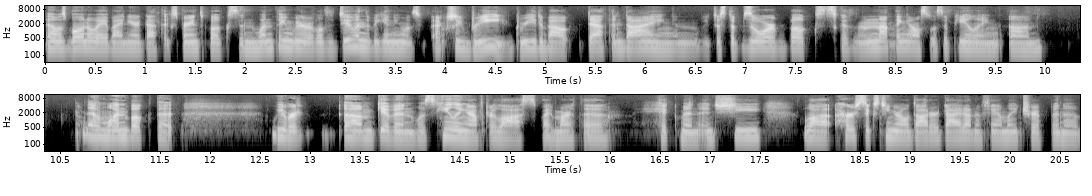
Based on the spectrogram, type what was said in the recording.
and I was blown away by near death experience books. And one thing we were able to do in the beginning was actually read, read about death and dying. And we just absorbed books because nothing else was appealing. Um, and one book that we were um, given was Healing After Loss by Martha Hickman. And she, her 16 year old daughter died on a family trip in a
